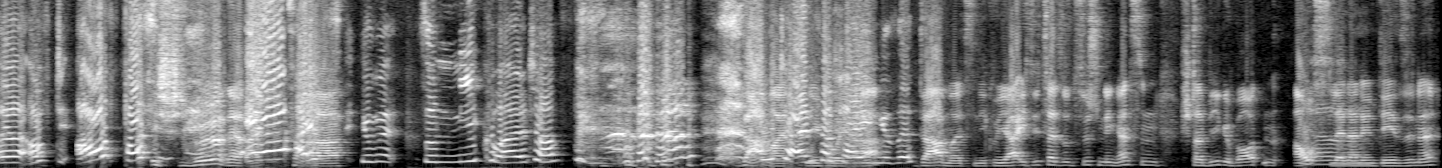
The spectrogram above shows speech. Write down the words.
äh, auf die aufpassen. Ich schwöre, Alter. als, Junge, so Nico, Alter. Damals, Nico, ja. Damals, Nico. Ja, ich sitze halt so zwischen den ganzen stabil gebauten Ausländern ja. in dem Sinne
